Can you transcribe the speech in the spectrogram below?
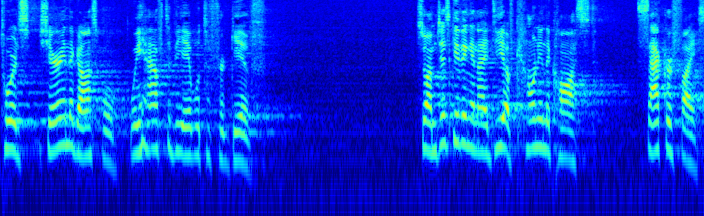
towards sharing the gospel, we have to be able to forgive. So I'm just giving an idea of counting the cost, sacrifice,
